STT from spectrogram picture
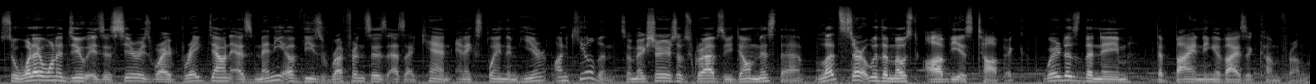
So what I want to do is a series where I break down as many of these references as I can and explain them here on Keelvin. So make sure you're subscribed so you don't miss that. Let's start with the most obvious topic. Where does the name The Binding of Isaac come from?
